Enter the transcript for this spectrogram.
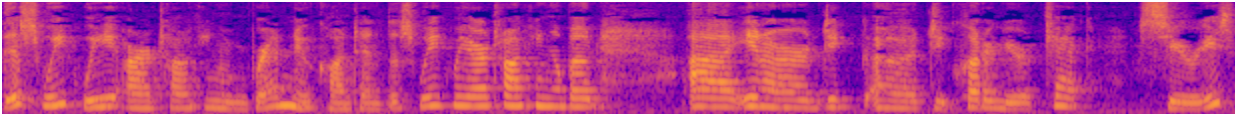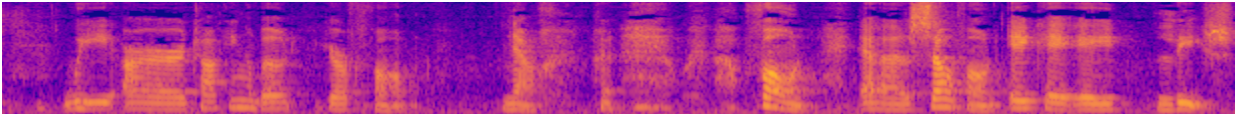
this week we are talking brand new content. This week we are talking about uh, in our de- uh, Declutter Your Tech series, we are talking about your phone. Now, phone, uh, cell phone, aka leash.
